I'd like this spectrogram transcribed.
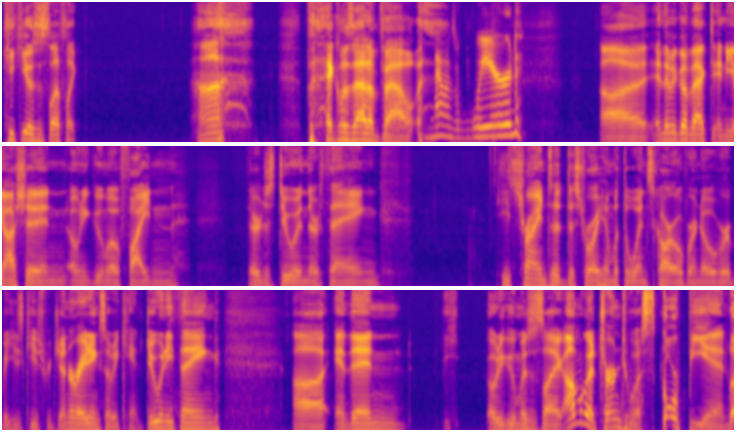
Kikyo's just left like, huh? the heck was that about? That was weird. Uh, and then we go back to Inuyasha and Onigumo fighting. They're just doing their thing. He's trying to destroy him with the wind scar over and over, but he just keeps regenerating, so he can't do anything. Uh, and then he- Onigumo's just like, I'm going to turn to a scorpion.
